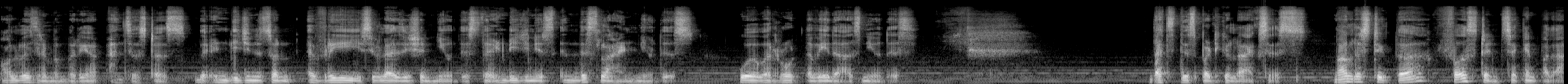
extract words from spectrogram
Always remember your ancestors. The indigenous on every civilization knew this. The indigenous in this land knew this whoever wrote the Vedas knew this. That's this particular axis. Now let's take the first and second pada,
